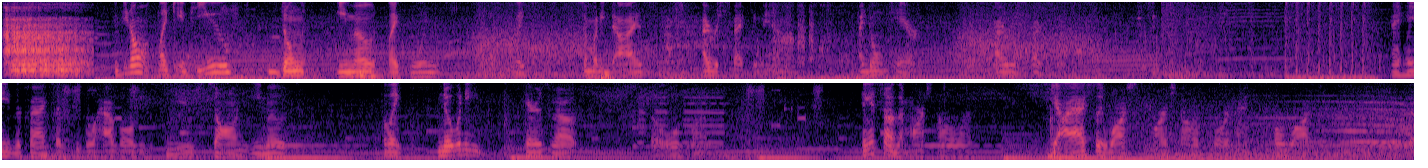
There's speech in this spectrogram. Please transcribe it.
Ah! If you don't like, if you don't emote like when, like somebody dies, I respect you, man. I don't care. I respect it. I hate the fact that people have all these new song emotes. But like nobody cares about the old one. I think I saw that Marshmello one. Yeah, I actually watched the Marshmello Fortnite or watched the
